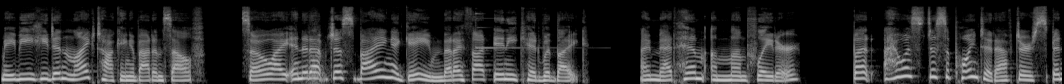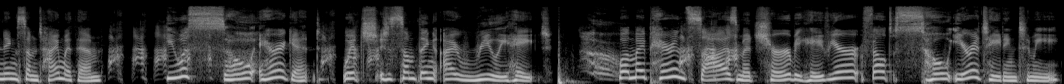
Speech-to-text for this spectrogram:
Maybe he didn't like talking about himself. So I ended up just buying a game that I thought any kid would like. I met him a month later. But I was disappointed after spending some time with him. He was so arrogant, which is something I really hate. What my parents saw as mature behavior felt so irritating to me.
